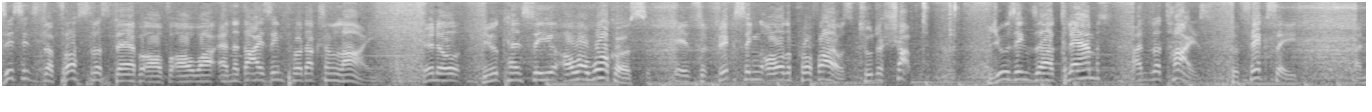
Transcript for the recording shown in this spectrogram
This is the first step of our anodizing production line. You know, you can see our workers is fixing all the profiles to the shaft using the clamps and the ties to fix it and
